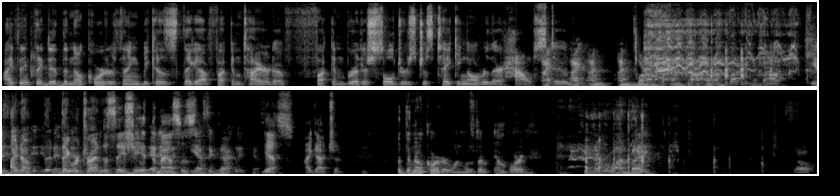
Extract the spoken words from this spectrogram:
I think they did the no quarter thing because they got fucking tired of fucking British soldiers just taking over their house, I, dude. I, I'm I'm what I'm, I'm, ta- what I'm talking about is I know. They were trying to satiate the masses. Yes, exactly. Yes. Yes, I got you. But the no quarter one was important. You're number one, buddy. So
